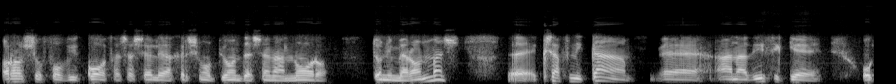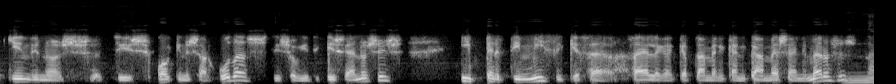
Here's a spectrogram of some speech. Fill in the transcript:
ρωσοφοβικό θα σας έλεγα χρησιμοποιώντας έναν όρο των ημερών μας. Ε, ξαφνικά ε, αναδύθηκε ο κίνδυνος της κόκκινης αρκούδας της Σοβιετικής Ένωσης υπερτιμήθηκε θα, θα έλεγα και από τα αμερικανικά μέσα ενημέρωσης ναι.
